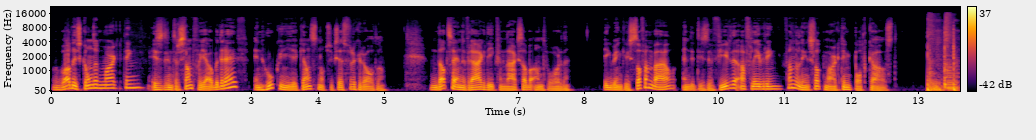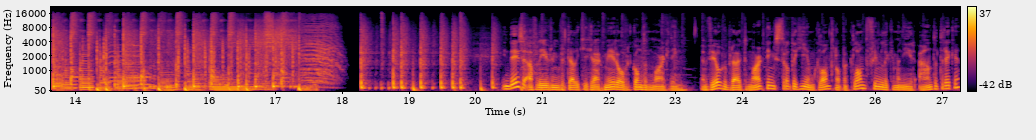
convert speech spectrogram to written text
Wat is content marketing? Is het interessant voor jouw bedrijf? En hoe kun je je kansen op succes vergroten? Dat zijn de vragen die ik vandaag zal beantwoorden. Ik ben Christophe van Baal en dit is de vierde aflevering van de Linslot Marketing Podcast. In deze aflevering vertel ik je graag meer over content marketing, een veelgebruikte marketingstrategie om klanten op een klantvriendelijke manier aan te trekken,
